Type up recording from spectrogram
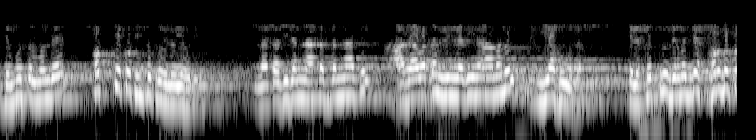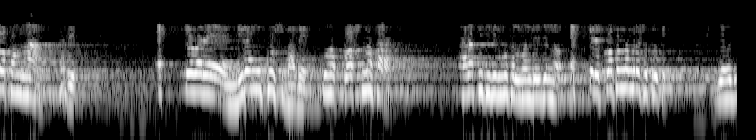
যে মুসলমানদের সবচেয়ে কঠিন শত্রু হইল ইহুদি। লাতাজিদান্না আসাদ্দান্না আছে, আদাওয়াতান তাহলে শত্রুদের মধ্যে সর্বপ্রথম নাম তাদের একেবারে নিরঙ্কুশ ভাবে কোন প্রশ্ন ছাড়া। সারা পৃথিবীর মুসলমানদের জন্য একেবারে প্রথম নম্বরের শত্রুকে ইহুদি।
